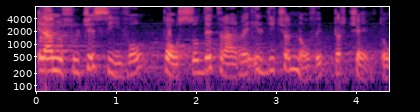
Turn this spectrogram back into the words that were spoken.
e l'anno successivo posso detrarre il 19%.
